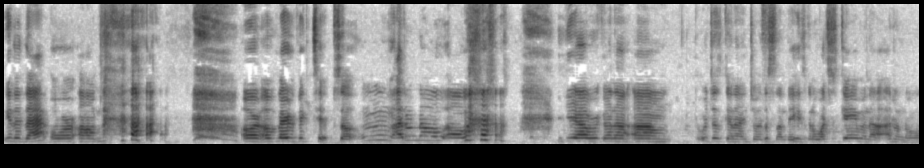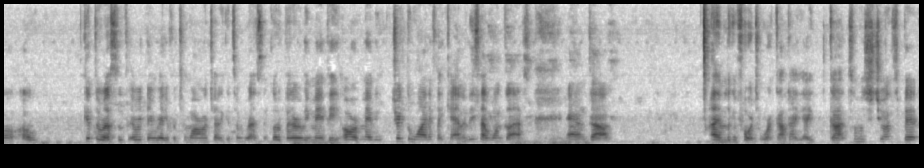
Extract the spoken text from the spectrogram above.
either that or um. or a very big tip. So mm, I don't know. Um, yeah, we're gonna um, we're just gonna enjoy the Sunday. He's gonna watch his game, and I, I don't know. I'll, I'll get the rest of everything ready for tomorrow and try to get some rest and go to bed early maybe or maybe drink the wine if I can at least have one glass. And um, I'm looking forward to workout. I, I got so much chew and spit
